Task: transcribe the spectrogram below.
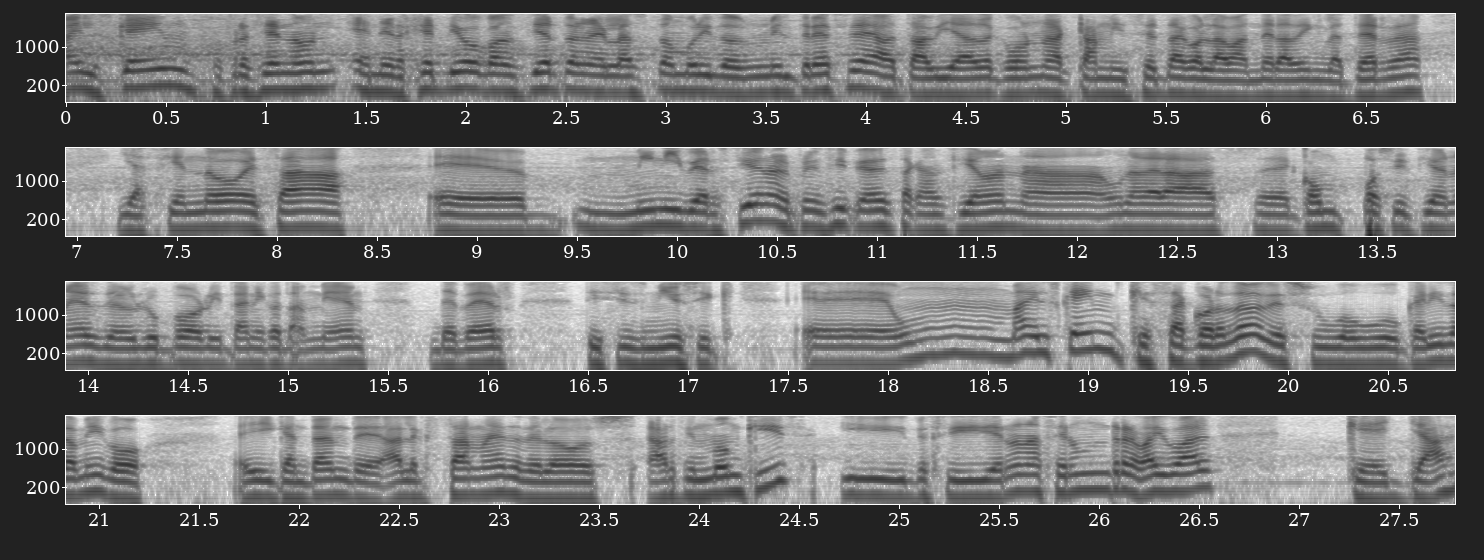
Miles Kane ofreciendo un energético concierto en el Glastonbury 2013, ataviado con una camiseta con la bandera de Inglaterra y haciendo esa eh, mini versión al principio de esta canción a una de las eh, composiciones del grupo británico también, The Verve, This Is Music. Eh, un Miles Kane que se acordó de su querido amigo y cantante Alex Turner de los Arctic Monkeys y decidieron hacer un revival que ya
